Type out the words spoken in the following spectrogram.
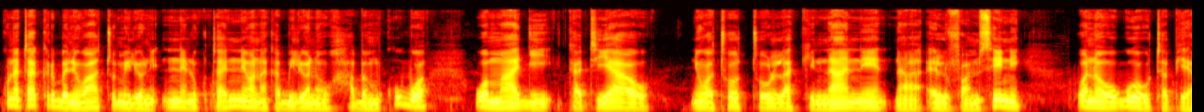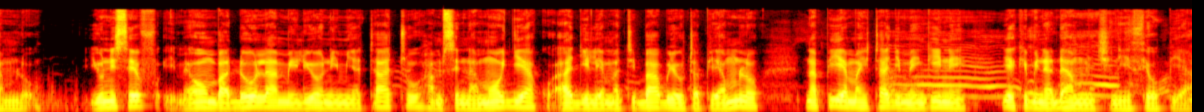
kuna takriban watu milioni 4.4 wanakabiliwa na uhaba mkubwa wa maji. Kati yao ni watoto laki nane na elfu hamsini wanaougua utapiamlo. UNICEF imeomba dola milioni 351 kwa ajili ya matibabu ya utapia mlo na pia mahitaji mengine ya kibinadamu nchini Ethiopia.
